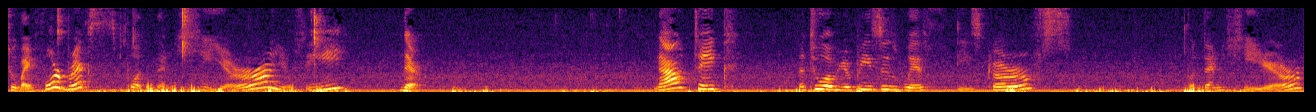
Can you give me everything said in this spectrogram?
2x4 bricks, put them here, you see? There. Now take the two of your pieces with these curves, put them here.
